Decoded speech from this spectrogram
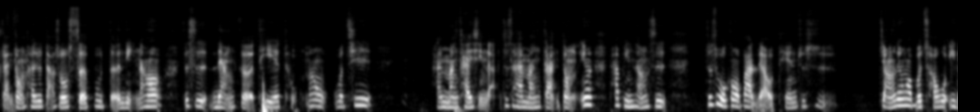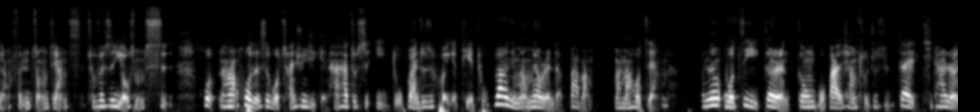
感动。他就打说舍不得你，然后就是两个贴图，然后我其实还蛮开心的，就是还蛮感动，因为他平常是，就是我跟我爸聊天，就是。讲个电话不会超过一两分钟这样子，除非是有什么事，或然后或者是我传讯息给他，他就是已读，不然就是回个贴图。不知道你们有没有人的爸爸妈妈或这样的？反正我自己个人跟我爸的相处，就是在其他人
